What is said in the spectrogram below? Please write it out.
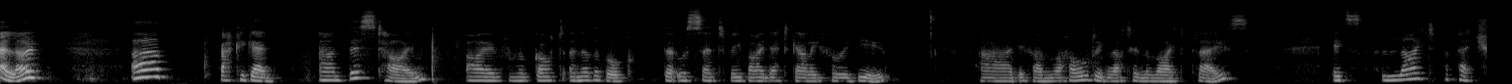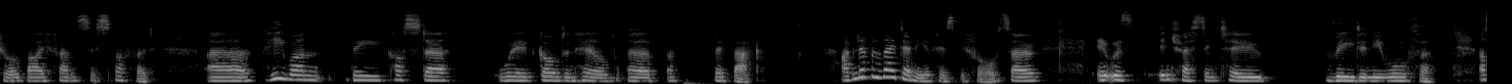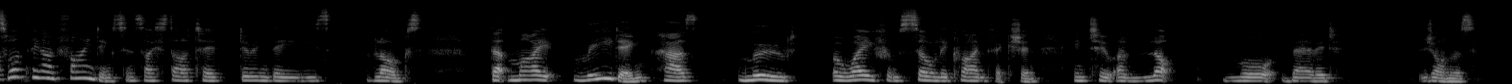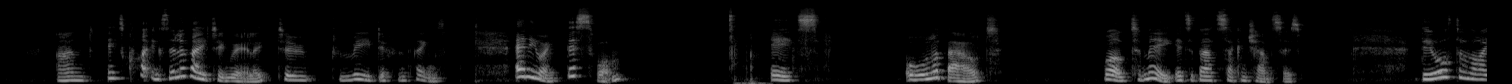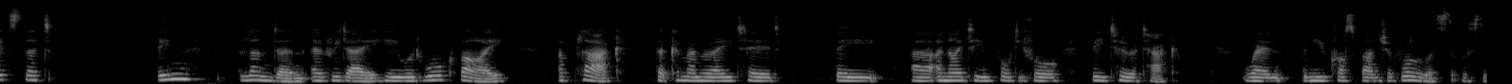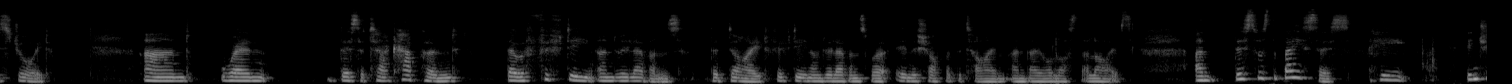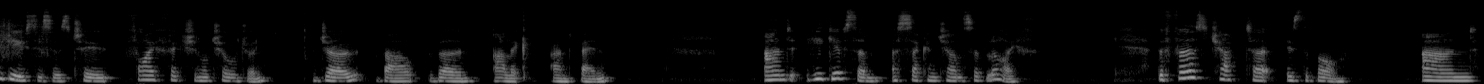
Hello, uh, back again, and this time I've got another book that was sent to me by NetGalley for review. And if I'm holding that in the right place, it's Light Perpetual by Francis Spufford. Uh, he won the Costa with Golden Hill uh, a bit back. I've never read any of his before, so it was interesting to read a new author. That's one thing I'm finding since I started doing these vlogs that my reading has moved away from solely crime fiction into a lot more varied genres. And it's quite exhilarating, really, to, to read different things. Anyway, this one, it's all about, well, to me, it's about second chances. The author writes that in London every day he would walk by a plaque that commemorated the uh, a 1944 V2 attack when the New Cross branch of Woolworths was destroyed. And when this attack happened, there were 15 under 11s that died. 15 under 11s were in the shop at the time and they all lost their lives. And this was the basis. He introduces us to five fictional children Joe, Val, Vern, Alec, and Ben. And he gives them a second chance of life. The first chapter is the bomb, and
